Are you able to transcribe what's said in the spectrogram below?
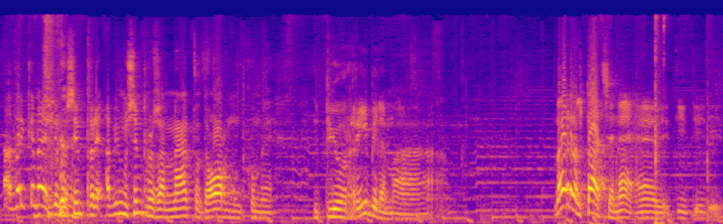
Ah, perché noi abbiamo sempre, abbiamo sempre osannato Dortmund come il più orribile, ma. Ma in realtà ce n'è. eh, di- di- di-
